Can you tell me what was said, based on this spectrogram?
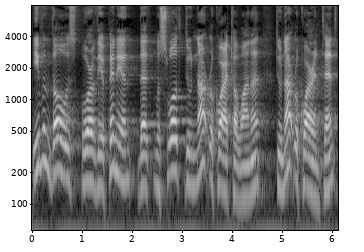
Even those who are of the opinion that muswot do not require kawana, do not require intent,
